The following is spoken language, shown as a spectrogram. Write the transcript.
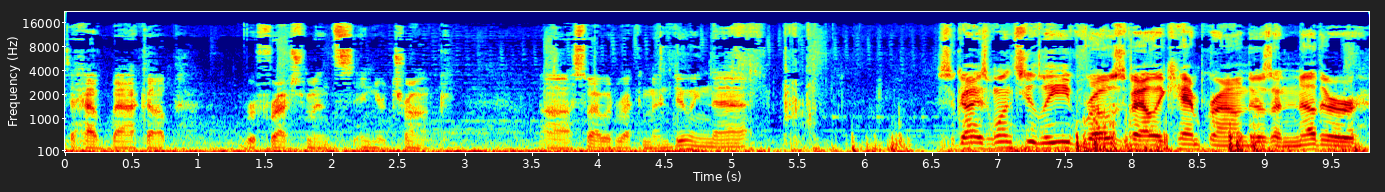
to have backup refreshments in your trunk. Uh, so I would recommend doing that. So guys, once you leave Rose Valley Campground, there's another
